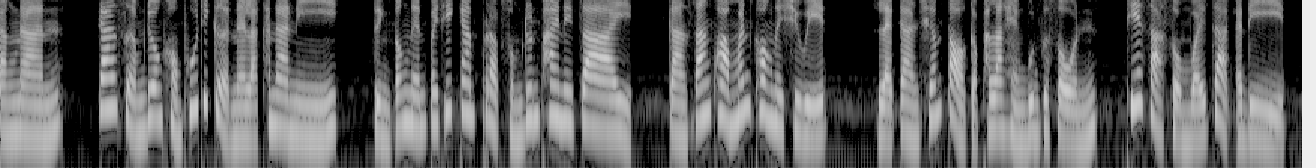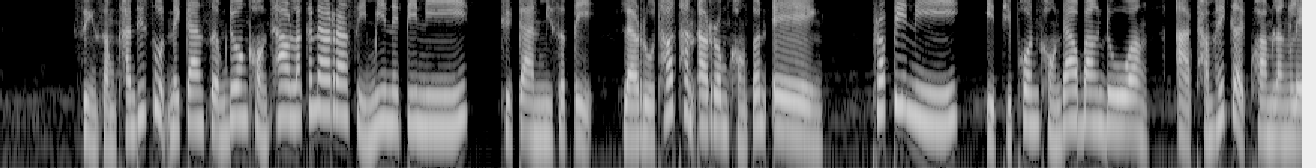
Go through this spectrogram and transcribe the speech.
ดังนั้น การเสริมดวงของผู้ที่เกิดในลัคนานี้ จึงต้องเน้นไปที่การปรับสมดุลภายในใจ การสร้างความมั่นคงในชีวิต และการเชื่อมต่อกับพลังแห่งบุญกุศลที่สะสมไว้จากอดีต สิ่งสำคัญที่สุดในการเสริมดวงของชาวลัคนาราศีมีนในปีนี้ คือการมีสติและรู้เท่าทันอารมณ์ของตนเอง เพราะปีนี้ อิทธิพลของดาวบางดวงอาจทำให้เกิดความลังเล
